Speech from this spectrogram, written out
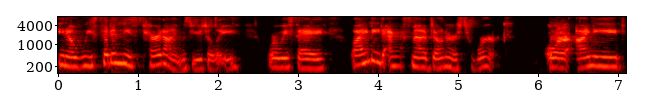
you know we sit in these paradigms usually where we say well i need x amount of donors to work or i need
